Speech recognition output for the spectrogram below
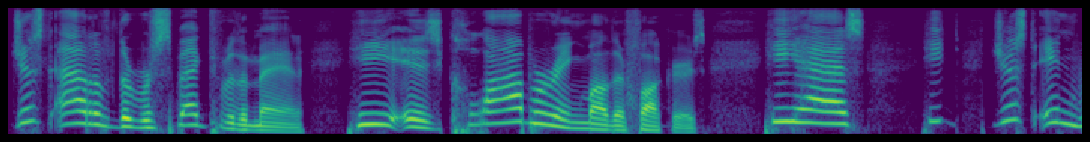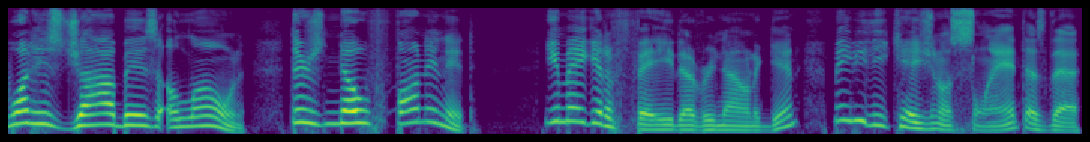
Just out of the respect for the man, he is clobbering motherfuckers. He has he just in what his job is alone. There's no fun in it. You may get a fade every now and again, maybe the occasional slant as the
